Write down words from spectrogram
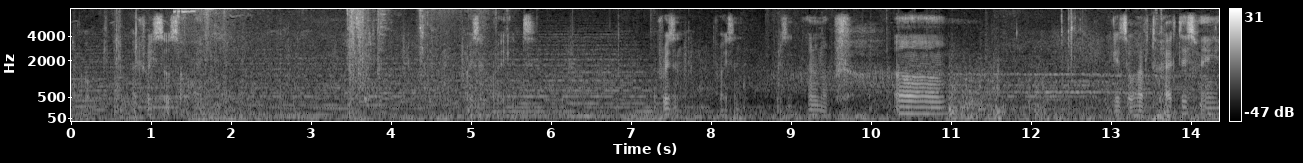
Oh, actually saw something. Prison. Prison. Prison. Prison. I don't know. Um. I guess I'll have to hack this thing.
